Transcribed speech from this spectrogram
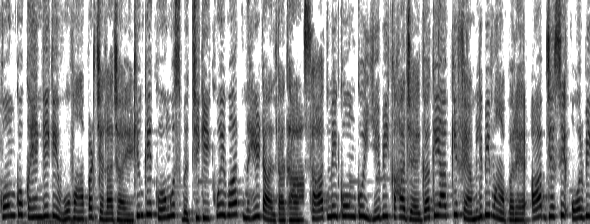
कोंग को कहेंगे कि वो वहाँ पर चला जाए, क्योंकि कोंग उस बच्ची की कोई बात नहीं डालता था। साथ में कोंग को ये भी कहा जाएगा कि आपकी फैमिली भी वहाँ पर है, आप जैसे और भी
